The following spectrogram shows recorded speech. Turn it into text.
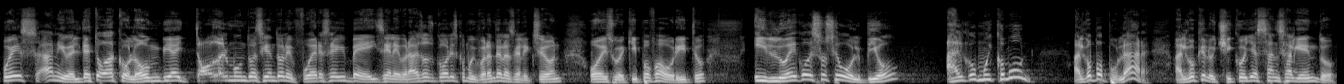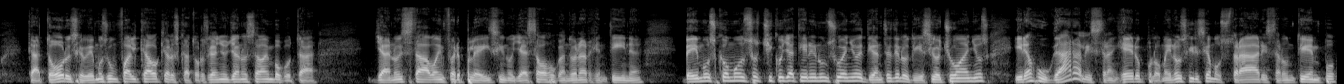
pues a nivel de toda Colombia y todo el mundo haciéndole fuerza y ve y celebrar esos goles como si fueran de la selección o de su equipo favorito. Y luego eso se volvió algo muy común, algo popular, algo que los chicos ya están saliendo. 14, vemos un Falcao que a los 14 años ya no estaba en Bogotá, ya no estaba en Fair Play, sino ya estaba jugando en Argentina. Vemos cómo esos chicos ya tienen un sueño desde antes de los 18 años, ir a jugar al extranjero, por lo menos irse a mostrar, estar un tiempo.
